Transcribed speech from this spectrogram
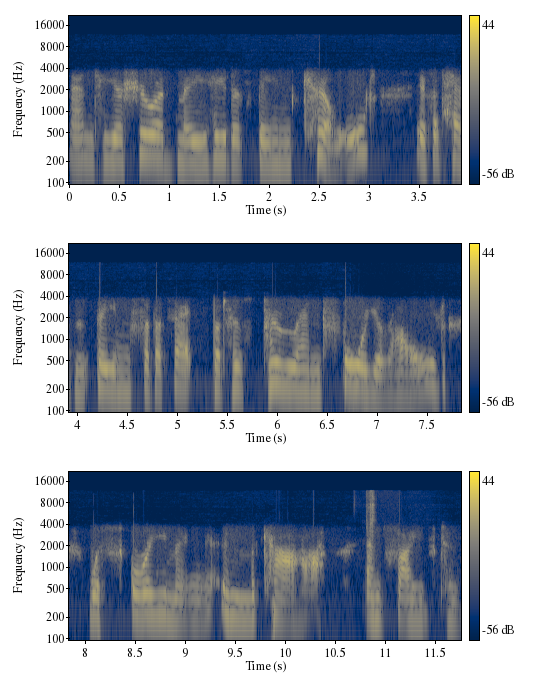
and he assured me he'd have been killed if it hadn't been for the fact that his two and four year old were screaming in the car and saved his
